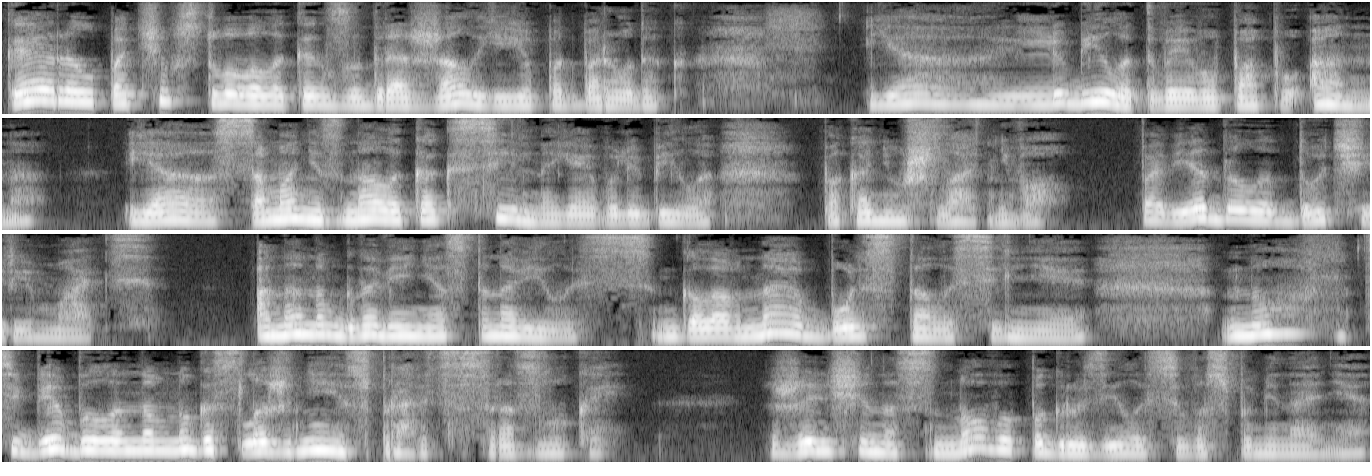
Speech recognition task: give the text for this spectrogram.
Кэрол почувствовала, как задрожал ее подбородок. «Я любила твоего папу, Анна. Я сама не знала, как сильно я его любила, пока не ушла от него», — поведала дочери мать. Она на мгновение остановилась, головная боль стала сильнее. «Но тебе было намного сложнее справиться с разлукой». Женщина снова погрузилась в воспоминания.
